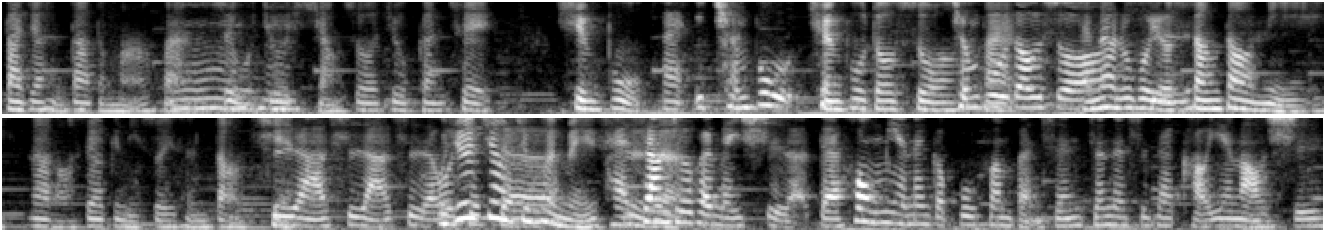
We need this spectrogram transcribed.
大家很大的麻烦，所以我就想说，就干脆。宣布，哎，一全部全部都说，全部都说。那如果有伤到你，那老师要跟你说一声道歉。是啊，是啊，是啊。我觉得这样就会没事，这样就会没事了。对，后面那个部分本身真的是在考验老师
